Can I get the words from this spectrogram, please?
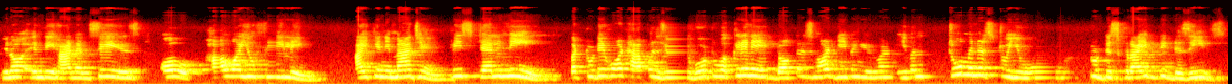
you know in the hand and says oh how are you feeling? I can imagine. Please tell me. But today what happens? You go to a clinic doctor is not giving even even 2 minutes to you to describe the disease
